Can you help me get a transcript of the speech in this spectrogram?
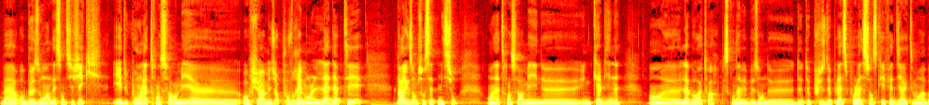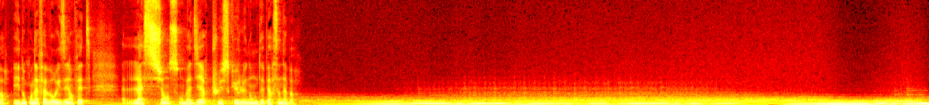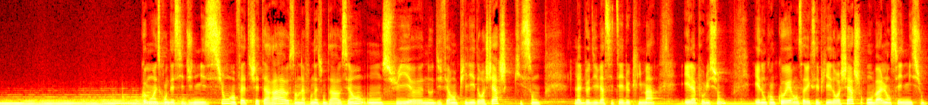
bah, aux besoins des scientifiques. Et du coup, on l'a transformé euh, au fur et à mesure pour vraiment l'adapter. Par exemple, sur cette mission, on a transformé une, une cabine en euh, laboratoire parce qu'on avait besoin de, plus de place pour la science qui est faite directement à bord. Et donc, on a favorisé en fait la science, on va dire, plus que le nombre de personnes à bord. Comment est-ce qu'on décide d'une mission En fait, chez Tara, au sein de la Fondation Tara Océan, on suit euh, nos différents piliers de recherche qui sont la biodiversité, le climat et la pollution. Et donc, en cohérence avec ces piliers de recherche, on va lancer une mission.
